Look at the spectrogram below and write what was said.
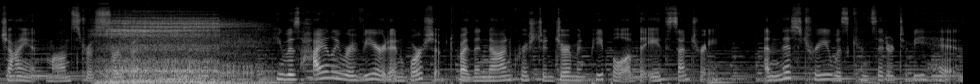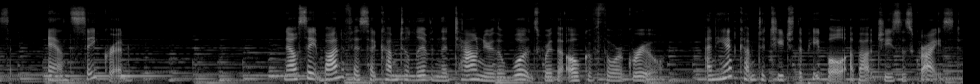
giant monstrous serpent. He was highly revered and worshipped by the non Christian German people of the 8th century, and this tree was considered to be his and sacred. Now, St. Boniface had come to live in the town near the woods where the Oak of Thor grew, and he had come to teach the people about Jesus Christ.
